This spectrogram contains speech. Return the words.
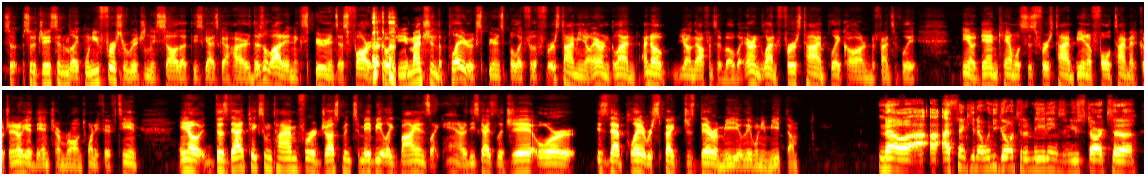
So, so Jason, like when you first originally saw that these guys got hired, there's a lot of inexperience as far as coaching. you mentioned the player experience, but like for the first time, you know, Aaron Glenn, I know you're on the offensive level, but Aaron Glenn, first time play caller and defensively, you know, Dan Campbell, it's his first time being a full time head coach. I know he had the interim role in 2015. You know, does that take some time for adjustment to maybe like buy in? It's like, man, are these guys legit or is that player respect just there immediately when you meet them? No, I, I think, you know, when you go into the meetings and you start to,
